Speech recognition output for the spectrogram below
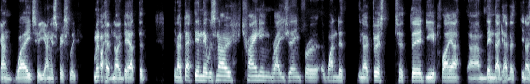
young, way too young, especially. I mean, I have no doubt that, you know, back then there was no training regime for a one to, you know, first to third year player. Um, then they'd have a, you know,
